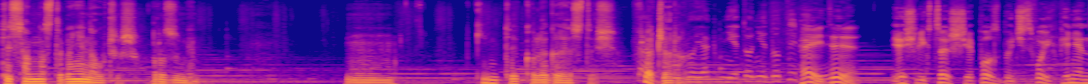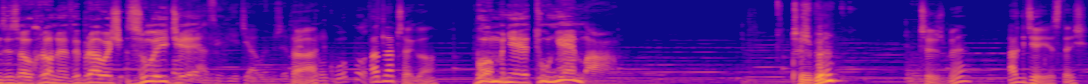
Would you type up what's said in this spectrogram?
ty sam nas tego nie nauczysz. Rozumiem. Mm. Kim ty, kolego, jesteś? Fletcher. dotyczy. Hej, ty! Jeśli chcesz się pozbyć swoich pieniędzy za ochronę, wybrałeś zły dzień, wiedziałem, że Tak? A dlaczego? bo mnie tu nie ma. Czyżby? Czyżby? A gdzie jesteś?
